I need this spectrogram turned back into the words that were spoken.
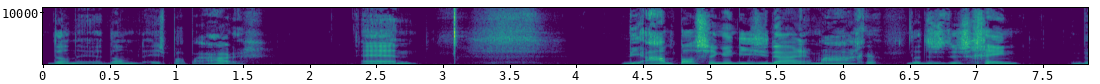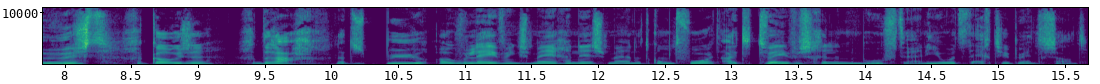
dan, eh, dan is papa aardig. En die aanpassingen die ze daarin maken, dat is dus geen bewust gekozen gedrag. Dat is puur overlevingsmechanisme en dat komt voort uit twee verschillende behoeften. En hier wordt het echt super interessant.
